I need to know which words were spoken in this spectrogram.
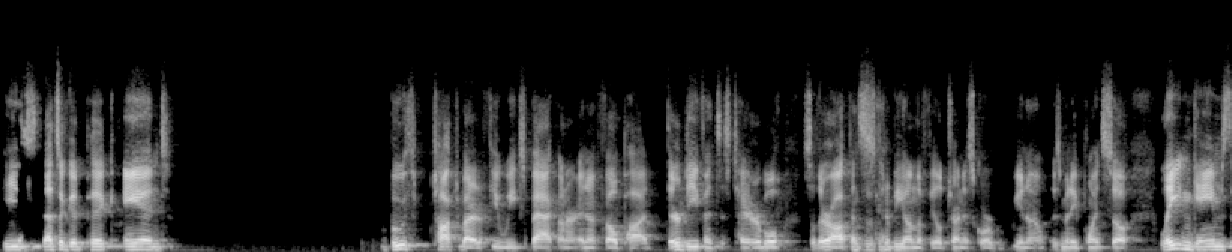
he's that's a good pick. And Booth talked about it a few weeks back on our NFL pod. Their defense is terrible, so their offense is going to be on the field trying to score, you know, as many points. So late in games,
